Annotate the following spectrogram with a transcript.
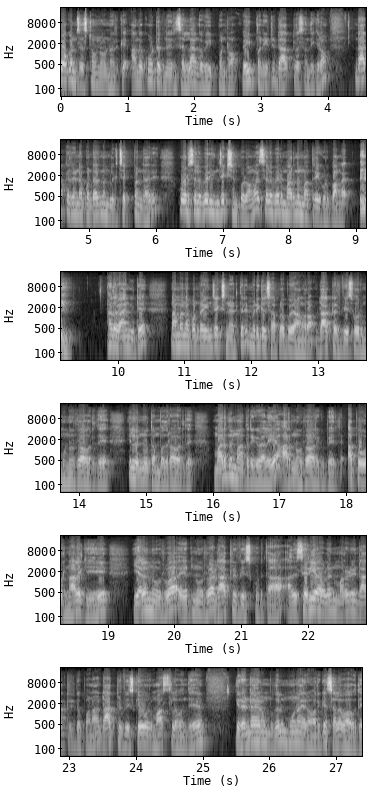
டோக்கன் சிஸ்டம்னு ஒன்று இருக்குது அந்த கூட்ட நெரிசலில் அங்கே வெயிட் பண்ணுறோம் வெயிட் பண்ணிவிட்டு டாக்டரை சந்திக்கிறோம். டாக்டர் என்ன பண்ணுறாரு நம்மளுக்கு செக் பண்ணுறாரு ஒரு சில பேர் இன்ஜெக்ஷன் போடுவாங்க. சில பேர் மருந்து மாத்திரையை கொடுப்பாங்க. அதை வாங்கிட்டு நம்ம என்ன பண்ணுறோம் இன்ஜெக்ஷன் எடுத்துகிட்டு மெடிக்கல் ஷாப்பில் போய் வாங்குறோம். டாக்டர் ஃபீஸ் ஒரு முந்நூறுரூவா வருது இல்லை நூற்றம்பது ரூபா வருது. மருந்து மாத்திரைக்கு வேலையே அறநூறுரூவா வரைக்கும் போயிருது. அப்போ ஒரு நாளைக்கு எழுநூறுவா எட்நூறுரூவா டாக்டர் ஃபீஸ் கொடுத்தா அது சரியாகலன்னு மறுபடியும் டாக்டர்கிட்ட போனால் டாக்டர் ஃபீஸ்க்கே ஒரு மாதத்தில் வந்து ரெண்டாயிரம் முதல் மூணாயிரம் வரைக்கும் செலவாகுது.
